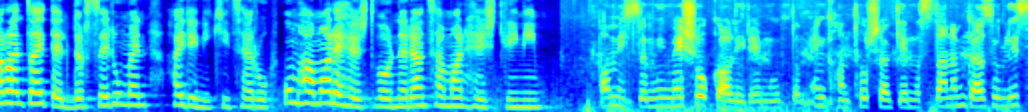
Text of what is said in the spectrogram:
Առանց այդ էլ դրսերում են հայրենիքից հեռու, ում համար է հեշտ, որ նրանց համար հեշտ լինի։ Ամիսը մի մեշոկ ալիր եմ ուտում, այնքան թոշակ եմ ստանում, գազուլիս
